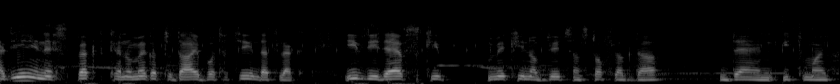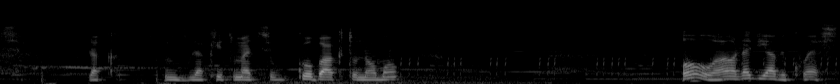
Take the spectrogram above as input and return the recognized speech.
I didn't expect Ken Omega to die but I think that like if the devs keep making updates and stuff like that then it might like like it might go back to normal. Oh I already have a quest.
